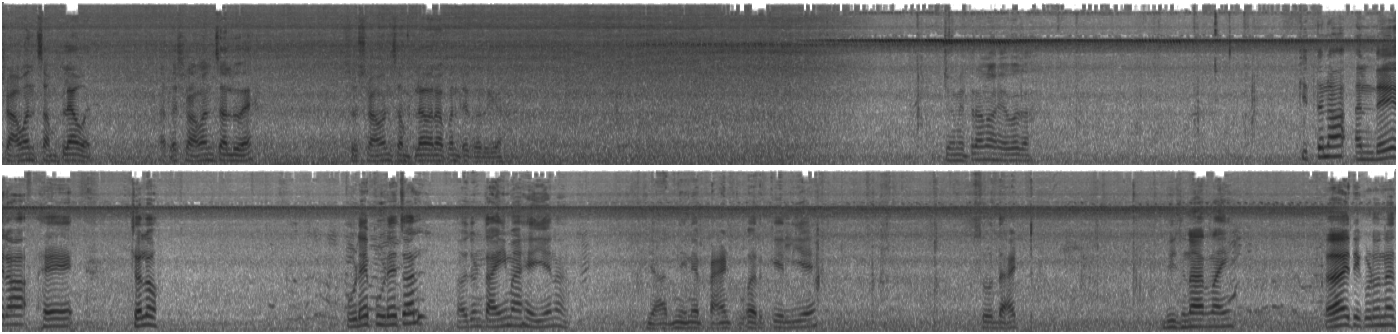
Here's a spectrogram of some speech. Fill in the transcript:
श्रावण संपल्यावर. आता श्रावण चालू आहे. सो श्रावण संपल्यावर आपण ते करूया. तो मित्रांनो हे बघा. कितना अंधेरा है. चलो. पुढे पुढे चल. अजून टाइम आहे ये ना. या आदमीने पॅन्ट वर केली आहे सो दॅट भिजणार नाही. अय तिकडूनच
